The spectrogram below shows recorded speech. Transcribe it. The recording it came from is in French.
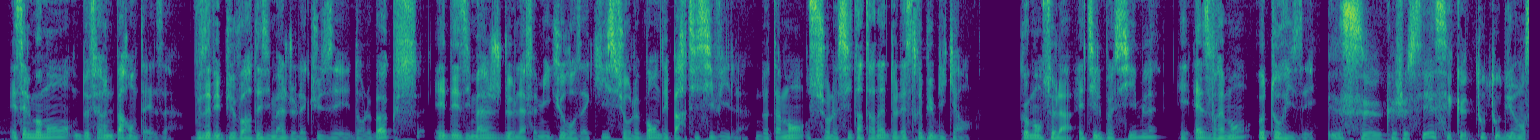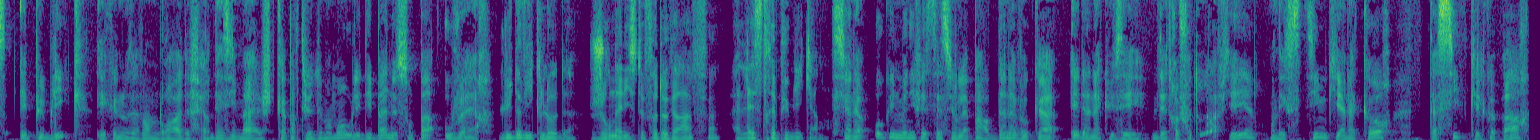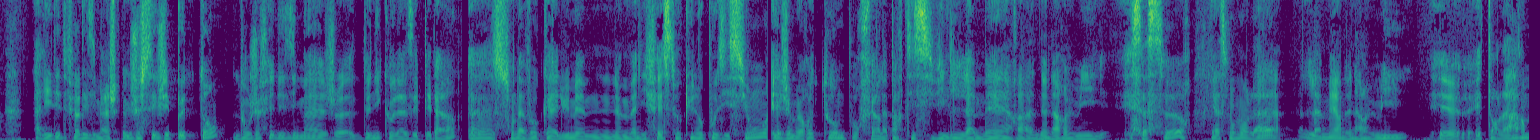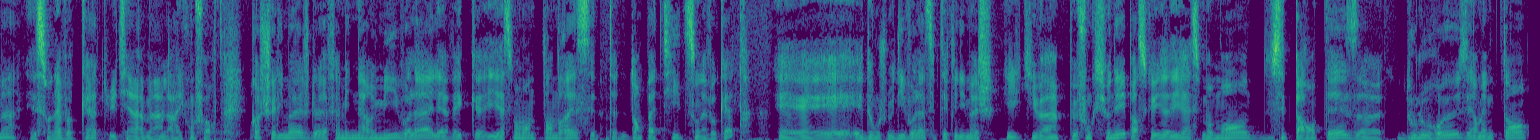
Et c'est le moment de faire une parenthèse. Vous avez pu voir des images de l'accusé dans le box et des images de la famille Kurosaki sur le banc des partis civils, notamment sur le site internet de l'Est républicain. Comment cela est-il possible et est-ce vraiment autorisé? Ce que je sais, c'est que toute audience est publique et que nous avons le droit de faire des images qu'à partir du moment où les débats ne sont pas ouverts. Ludovic Claude, journaliste photographe à l'Est républicain. S'il n'y a aucune manifestation de la part d'un avocat et d'un accusé d'être photographié, on estime qu'il y a un accord tacite quelque part à l'idée de faire des images. Je sais que j'ai peu de temps, donc je fais des images de Nicolas Zepeda. Euh, son avocat lui-même ne manifeste aucune opposition et je me retourne pour faire la partie civile, la mère de Narumi et sa sœur. Et à ce moment-là, la mère de Narumi est en larmes et son avocate lui tient la main, la réconforte. Quand je fais l'image de la famille de Narumi, voilà, elle est avec, il y a ce moment de tendresse et d'empathie de son avocate. Et, donc je me dis voilà, c'est peut-être une image qui, va un peu fonctionner parce qu'il y, y, a ce moment, cette parenthèse euh, douloureuse et en même temps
